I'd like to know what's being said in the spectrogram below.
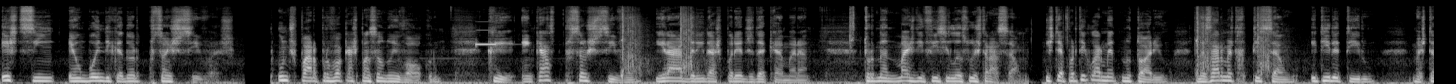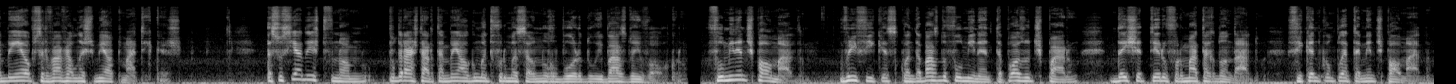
Este sim é um bom indicador de pressões excessivas. Um disparo provoca a expansão do invólucro, que, em caso de pressão excessiva, irá aderir às paredes da câmara, tornando mais difícil a sua extração. Isto é particularmente notório nas armas de repetição e tiro-a-tiro, mas também é observável nas semiautomáticas. Associado a este fenómeno, poderá estar também alguma deformação no rebordo e base do invólucro. Fulminante espalmado. Verifica-se quando a base do fulminante, após o disparo, deixa de ter o formato arredondado, ficando completamente espalmado.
